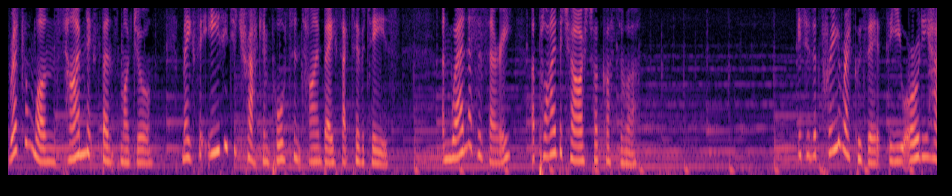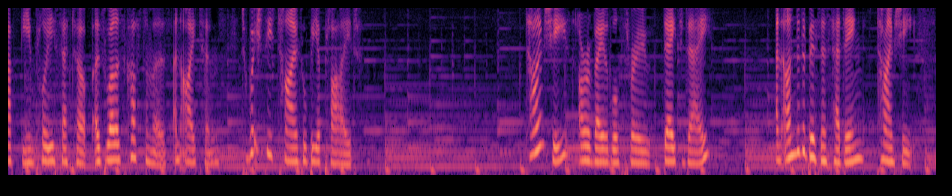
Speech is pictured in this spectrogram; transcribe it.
Reckon One's time and expense module makes it easy to track important time based activities and, where necessary, apply the charge to a customer. It is a prerequisite that you already have the employee set up as well as customers and items to which these times will be applied. Timesheets are available through Day to Day and under the business heading Timesheets.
